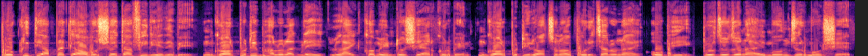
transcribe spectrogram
প্রকৃতি আপনাকে অবশ্যই তা ফিরিয়ে দেবে। গল্পটি ভালো লাগলে লাইক, কমেন্ট ও শেয়ার করবেন। গল্পটি রচনা ও পরিচালনায় অভিক প্রযোজনায় মঞ্জুর মোর্শেদ।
